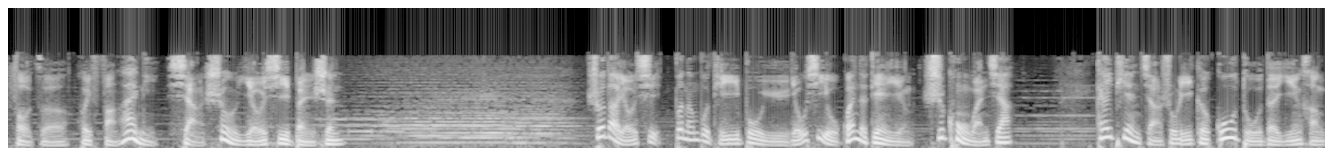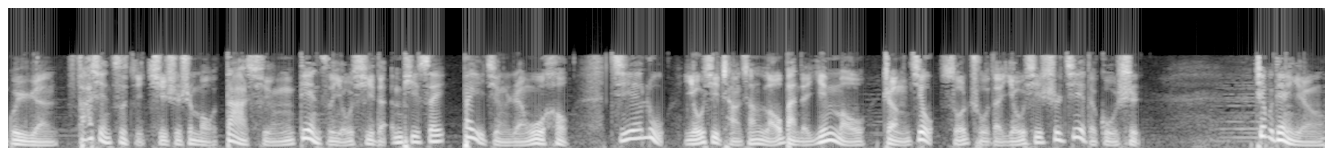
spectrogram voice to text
否则会妨碍你享受游戏本身。说到游戏，不能不提一部与游戏有关的电影《失控玩家》。该片讲述了一个孤独的银行柜员发现自己其实是某大型电子游戏的 NPC 背景人物后，揭露游戏厂商老板的阴谋，拯救所处的游戏世界的故事。这部电影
